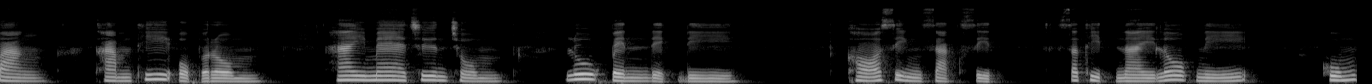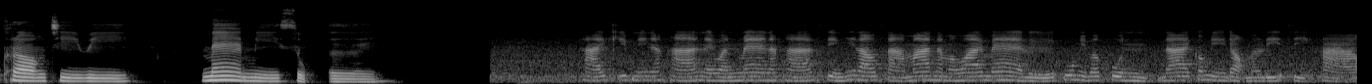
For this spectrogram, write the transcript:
ฟังคำที่อบรม ให้แม่ชื่นชม ลูกเป็นเด็กดี ขอสิ่งศักดิ์สิทธิ์ สถิตในโลกนี้ คุ้มครองชีวี แม่มีสุขเอ่ยท้ายคลิปนี้นะคะในวันแม่นะคะ สิ่งที่เราสามารถนำมาไหว้แม่หรือผู้มีพระคุณได้ก็มีดอกมะลิสีขาว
